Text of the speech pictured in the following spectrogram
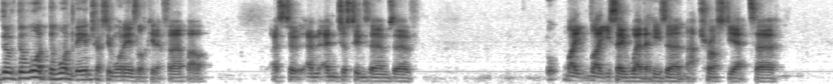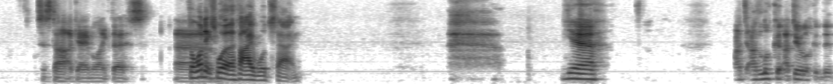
the the one the one the interesting one is looking at Firpo as to and and just in terms of like like you say whether he's earned that trust yet to to start a game like this. For what it's Um, worth, I would start him. Yeah, I, I look at I do look at the,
